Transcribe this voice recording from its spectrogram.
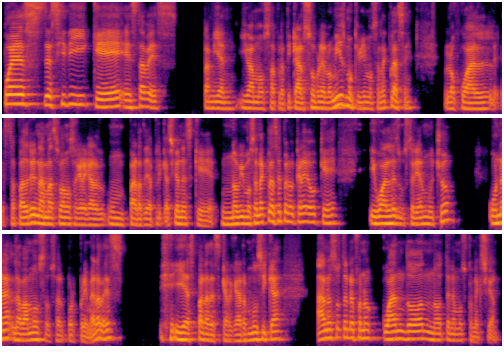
pues decidí que esta vez también íbamos a platicar sobre lo mismo que vimos en la clase, lo cual está padre. Nada más vamos a agregar un par de aplicaciones que no vimos en la clase, pero creo que igual les gustarían mucho. Una la vamos a usar por primera vez y es para descargar música a nuestro teléfono cuando no tenemos conexión.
